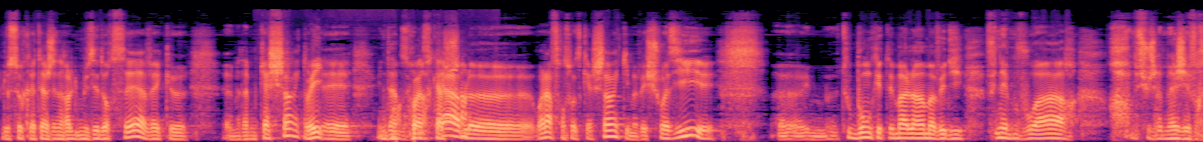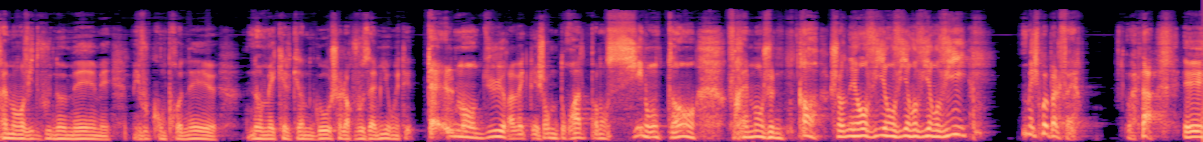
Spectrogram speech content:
le secrétaire général du musée d'Orsay avec euh, euh, Madame Cachin, qui Oui. était une dame Françoise remarquable, Cachin. euh, voilà, Françoise Cachin, qui m'avait choisi. Et, euh, tout bon qui était malin m'avait dit venez me voir. Oh, Monsieur Jamais, j'ai vraiment envie de vous nommer, mais mais vous comprenez, euh, nommer quelqu'un de gauche alors que vos amis ont été tellement durs avec les gens de droite pendant si longtemps. Vraiment, je ne- oh, j'en ai envie, envie, envie, envie, mais je peux pas le faire. Voilà. Et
